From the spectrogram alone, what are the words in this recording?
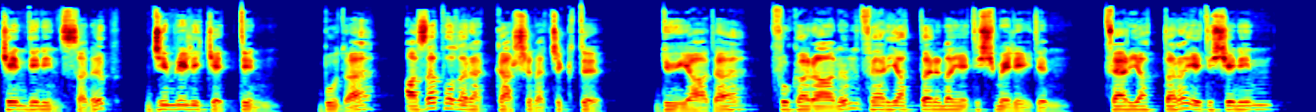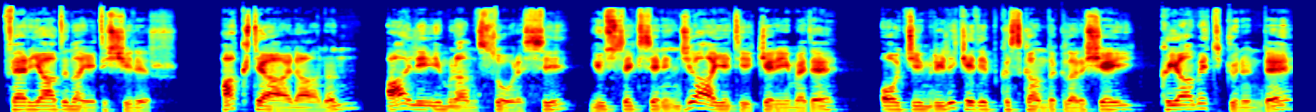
Kendinin sanıp cimrilik ettin. Bu da azap olarak karşına çıktı. Dünyada fukaranın feryatlarına yetişmeliydin. Feryatlara yetişenin feryadına yetişilir. Hak Teâlâ'nın Ali İmran suresi 180. ayeti kerimede o cimrilik edip kıskandıkları şey kıyamet gününde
